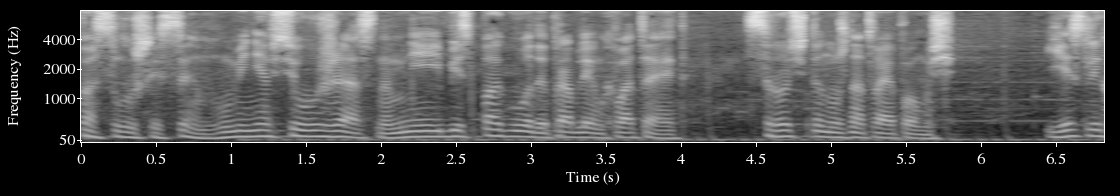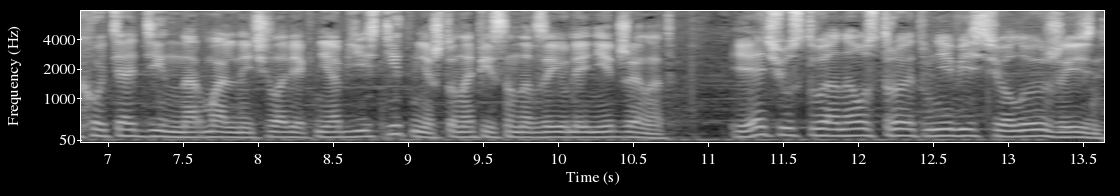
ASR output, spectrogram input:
«Послушай, Сэм, у меня все ужасно, мне и без погоды проблем хватает. Срочно нужна твоя помощь. Если хоть один нормальный человек не объяснит мне, что написано в заявлении Дженнет, я чувствую, она устроит мне веселую жизнь.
